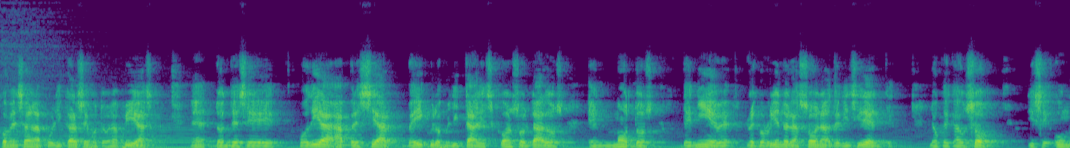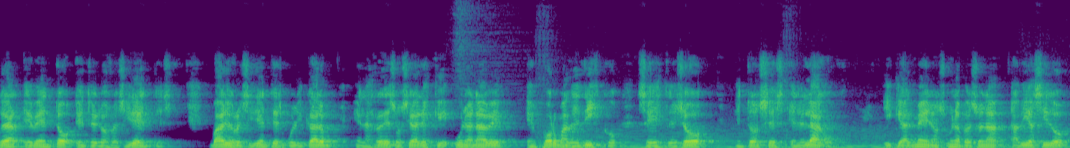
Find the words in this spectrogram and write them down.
comenzaron a publicarse fotografías eh, donde se podía apreciar vehículos militares con soldados en motos de nieve recorriendo la zona del incidente, lo que causó, dice, un gran evento entre los residentes. Varios residentes publicaron en las redes sociales que una nave en forma de disco se estrelló entonces en el lago y que al menos una persona había sido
